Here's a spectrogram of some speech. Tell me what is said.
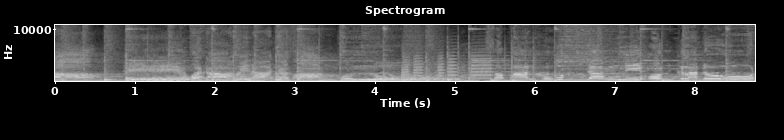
า เทวดาไม่น่าจะสร้างคนลวงสะพานพุทธยังมีคนกระโดด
